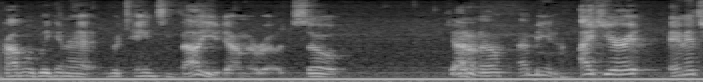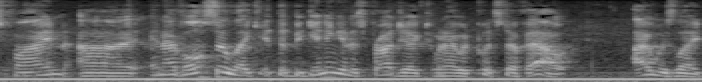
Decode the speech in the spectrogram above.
probably going to retain some value down the road. So, I don't know. I mean, I hear it, and it's fine. Uh, and I've also like at the beginning of this project when I would put stuff out, I was like,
